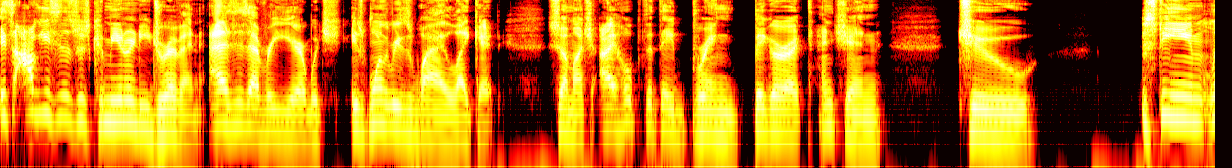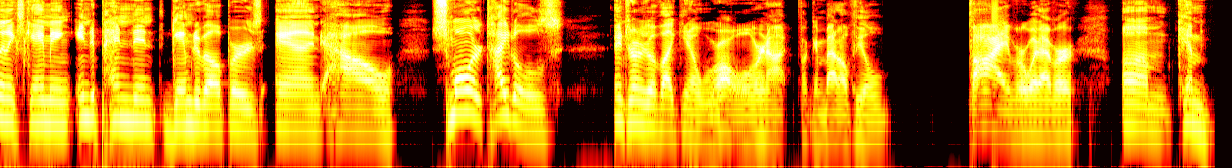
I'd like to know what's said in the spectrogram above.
it's obvious this was community driven, as is every year, which is one of the reasons why I like it so much. I hope that they bring bigger attention to Steam, Linux gaming, independent game developers, and how smaller titles, in terms of like, you know, we're all, we're not fucking Battlefield 5 or whatever, um, can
